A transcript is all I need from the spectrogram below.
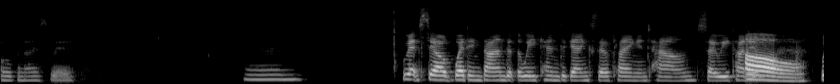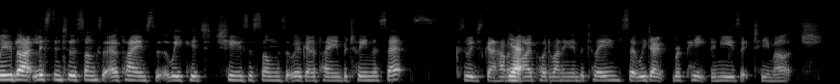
organised with. Um, we went to see our wedding band at the weekend again because they were playing in town. So we kind of Oh, we like listened to the songs that they were playing so that we could choose the songs that we were going to play in between the sets because we're just going to have Yeah. an iPod running in between, so we don't repeat the music too much.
